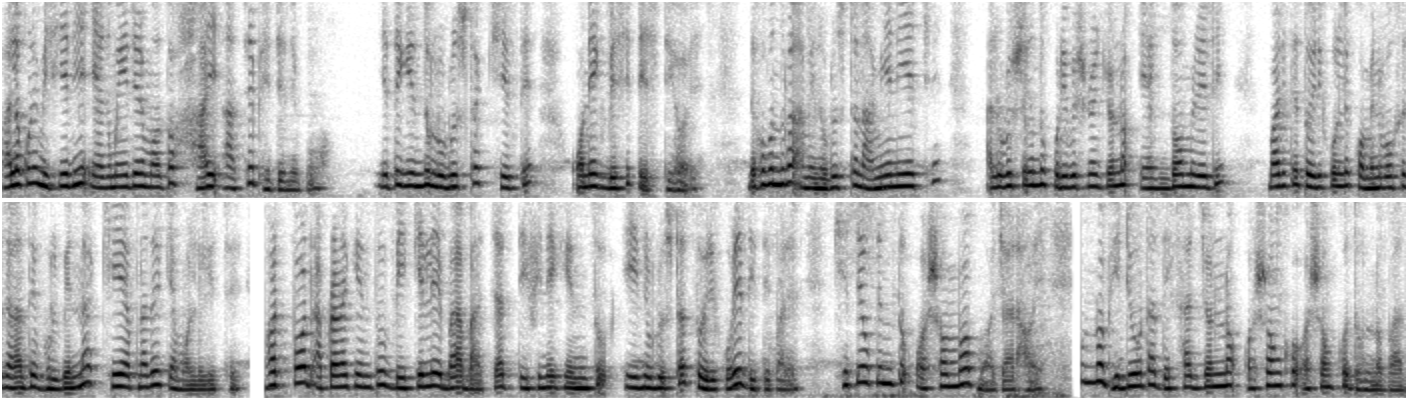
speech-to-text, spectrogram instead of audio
ভালো করে মিশিয়ে নিয়ে এক মিনিটের মতো হাই আঁচে ভেজে নেব। এতে কিন্তু নুডলসটা খেতে অনেক বেশি টেস্টি হয়। দেখো বন্ধুরা, আমি নুডলসটা নামিয়ে নিয়েছি আর নুডলসটা কিন্তু পরিবেশনের জন্য একদম রেডি বাড়িতে তৈরি করলে কমেন্ট বক্সে জানাতে ভুলবেন না, খেয়ে আপনাদের কেমন লেগেছে? হটপট আপনারা কিন্তু বিকেলে বা বাচ্চার টিফিনে কিন্তু এই নুডলসটা তৈরি করে দিতে পারেন। খেতেও কিন্তু অসম্ভব মজার হয়। অন্য ভিডিওটা দেখার জন্য অসংখ্য অসংখ্য ধন্যবাদ।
